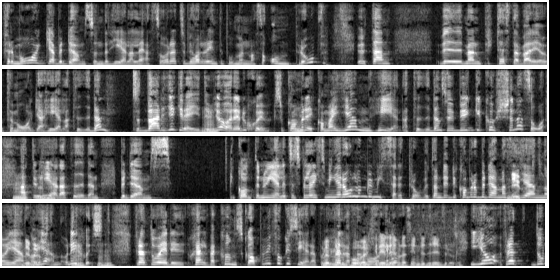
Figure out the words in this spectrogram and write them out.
förmåga bedöms under hela läsåret. Så vi håller inte på med en massa omprov, utan vi, man testar varje förmåga hela tiden. Så varje grej du Mm. gör, är du sjuk så kommer Mm. det komma igen hela tiden. Så vi bygger kurserna så Mm, att du mhm. hela tiden bedöms kontinuerligt. Så det spelar liksom ingen roll om du missar ett prov utan det, det kommer att bedömas igen och igen och igen. Och det är Mm, schysst. mhm. För att då är det själva kunskapen vi fokuserar på, Men, men påverkar det förmågorna. elevernas driv tror du? Ja, för att då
